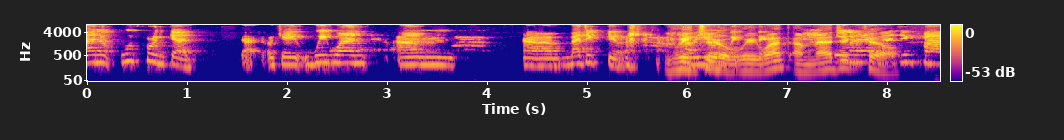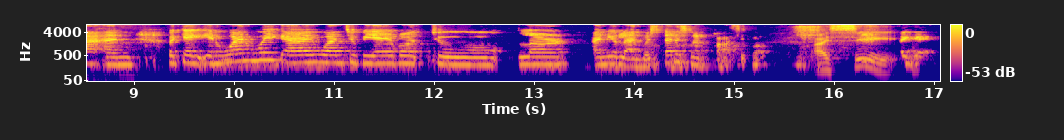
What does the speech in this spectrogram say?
and we forget that. Okay, we want um, uh, magic pill. We do. We want a magic want pill. A magic pill. And okay, in one week I want to be able to learn a new language. That is not possible. I see. okay.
